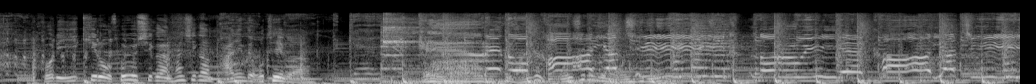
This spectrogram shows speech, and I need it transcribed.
거리 2km 소요 시간 1시간 반인데 어떻게 가? 그래도 가야지 너를 위해 가야지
